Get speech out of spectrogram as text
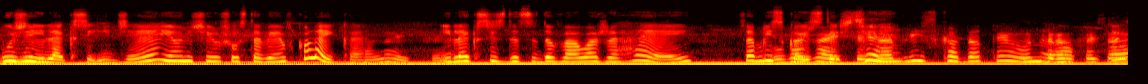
Później Lexi idzie i oni się już ustawiają w kolejkę. Kolejkę. I Lexi zdecydowała, że hej, za blisko Uważajcie, jesteście. za blisko do tyłu No. trochę. Za...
